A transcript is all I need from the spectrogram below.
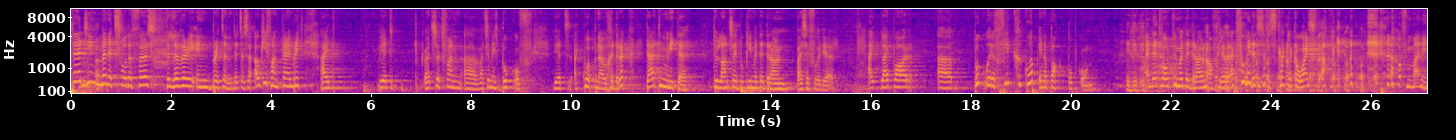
13 minutes for the first delivery in Britain. Dit is 'n ouetjie van Cambridge. Hy het weet wat soort van uh wat se mens boek of weet ek koop nou gedruk 13 minute toe land sy boekie met 'n drone by sy voordeur. Hy het blykbaar 'n uh, boek oor 'n fliek gekoop en 'n pak popcorn. en dit word toe met 'n drone afgelewer. Ek voel net dit is 'n verskriklike waste of money.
